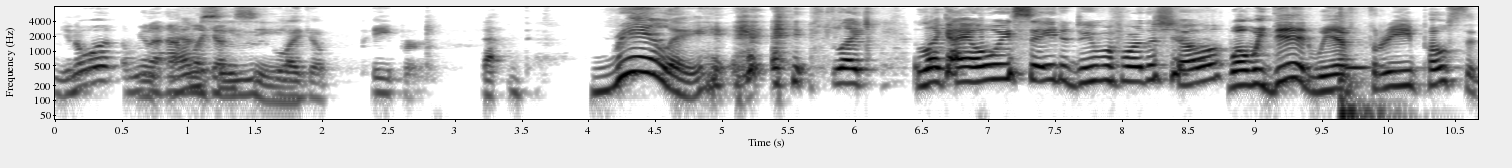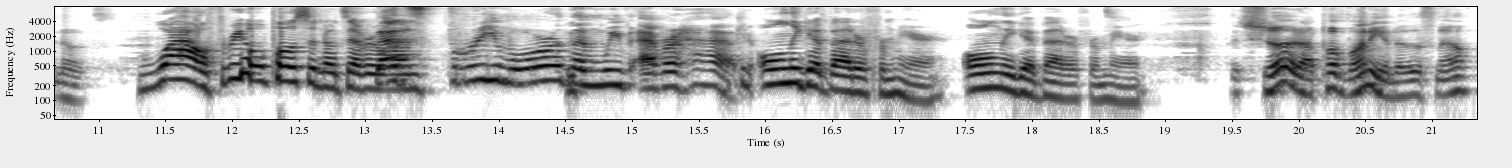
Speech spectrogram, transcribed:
You know what? I'm gonna have like a like a paper. That really, like, like I always say to do before the show. Well, we did. We have three post-it notes. Wow, three whole post-it notes, everyone. That's three more than we've ever had. can only get better from here. Only get better from here. It should. I put money into this now.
